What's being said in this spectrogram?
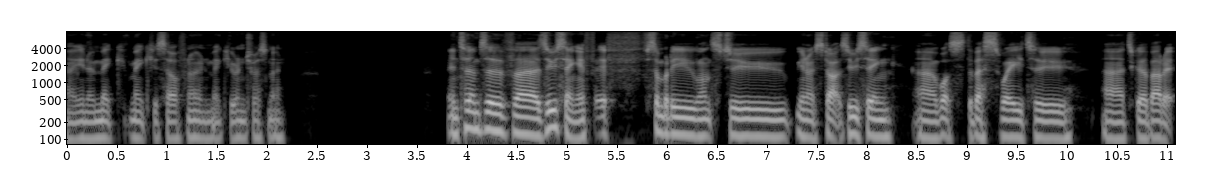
uh, you know make make yourself known, make your interest known. In terms of uh, Zeusing, if if somebody wants to you know start Zeusing, uh, what's the best way to uh, to go about it?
